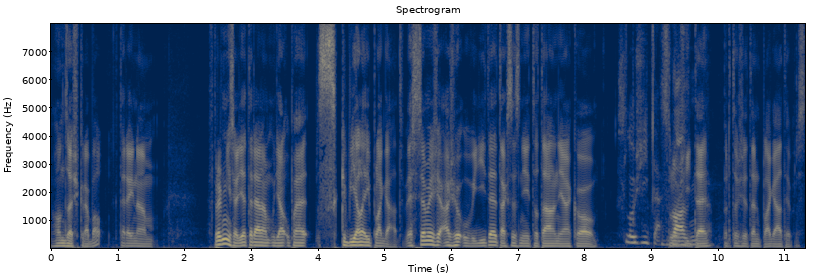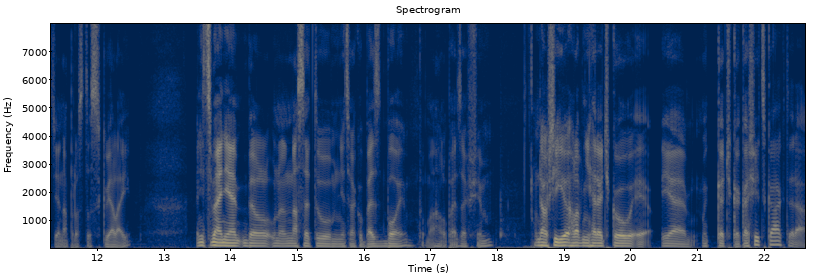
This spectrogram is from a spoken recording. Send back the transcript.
Honza Škrabal, který nám v první řadě teda nám udělal úplně skvělý plagát. Věřte mi, že až ho uvidíte, tak se z něj totálně jako Složíte. složíte, protože ten plagát je prostě naprosto skvělý. Nicméně byl na setu něco jako best boy, pomáhal úplně ze vším. Další hlavní herečkou je, je Kačka Kašická, která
